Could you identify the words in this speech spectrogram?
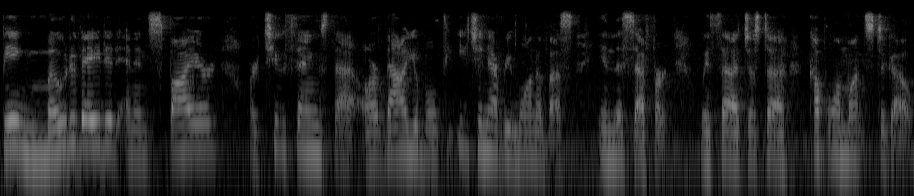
being motivated and inspired are two things that are valuable to each and every one of us in this effort with uh, just a couple of months to go.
